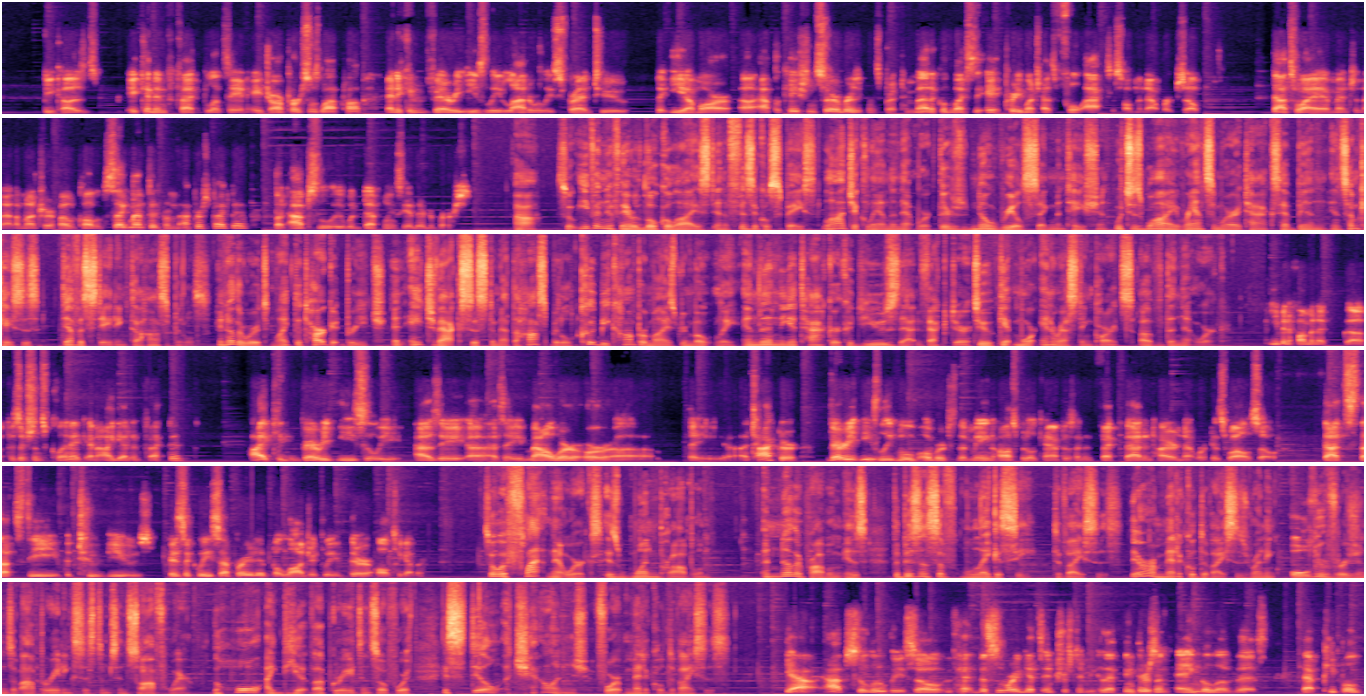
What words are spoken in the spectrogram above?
because it can infect, let's say, an HR person's laptop, and it can very easily laterally spread to the EMR uh, application servers. It can spread to medical devices. It pretty much has full access on the network. So that's why I mentioned that. I'm not sure if I would call them segmented from that perspective, but absolutely would definitely say they're diverse. Ah, so even if they're localized in a physical space, logically on the network, there's no real segmentation, which is why ransomware attacks have been, in some cases, devastating to hospitals. In other words, like the Target breach, an HVAC system at the hospital could be compromised remotely, and then the attacker could use that vector to get more interesting parts of the network. Even if I'm in a uh, physician's clinic and I get infected, I can very easily, as a uh, as a malware or uh, a uh, attacker very easily move over to the main hospital campus and infect that entire network as well. So that's that's the the two views physically separated, but logically they're all together. So if flat networks is one problem, another problem is the business of legacy devices. There are medical devices running older versions of operating systems and software. The whole idea of upgrades and so forth is still a challenge for medical devices. Yeah, absolutely. So th- this is where it gets interesting because I think there's an angle of this that people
